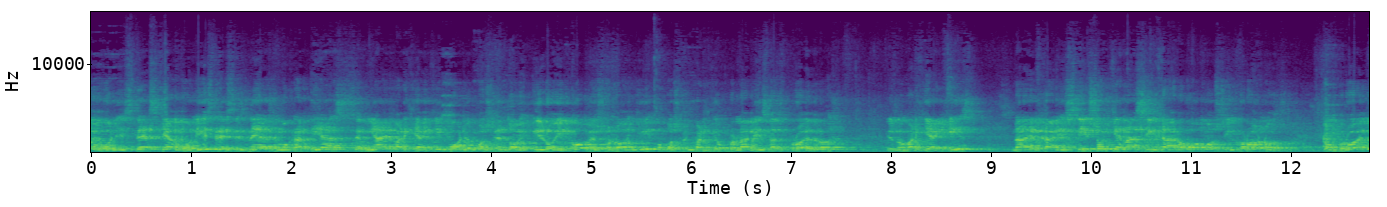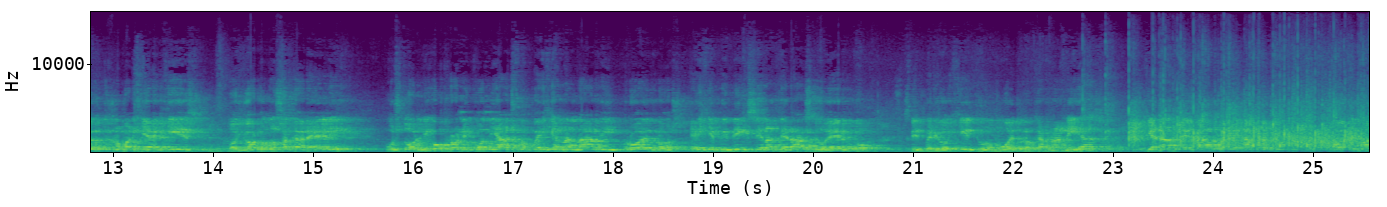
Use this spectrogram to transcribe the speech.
αγωνιστές και αγωνίστρες της Νέας Δημοκρατίας σε μια επαρχιακή πόλη όπως είναι το ηρωικό Μεσολόγγι, όπως είπαν και ο προλαλής σας πρόεδρος της Νομαρχιακής, να ευχαριστήσω και να συγχαρώ όμως συγχρόνως τον πρόεδρο της Νομαρχιακής, τον Γιώργο τον Σακαρέλη, που στο λίγο χρονικό διάστημα που έχει αναλάβει η πρόεδρος έχει επιδείξει ένα τεράστιο έργο στην περιοχή του νομού Ετελοκαρνανίας και ένα μεγάλο μεγάλο πρότυπο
